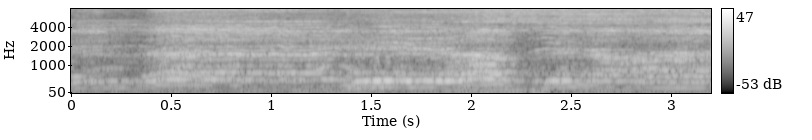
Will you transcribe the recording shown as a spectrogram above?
لله رب العالمين.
